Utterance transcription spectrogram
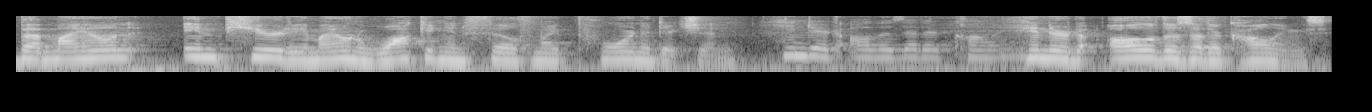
but my own impurity, my own walking in filth, my porn addiction hindered all those other callings. Hindered all of those other callings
